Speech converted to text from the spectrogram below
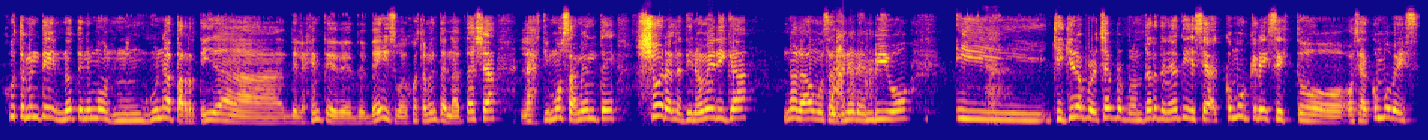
justamente no tenemos ninguna partida de la gente de, de, Justamente Natalia, lastimosamente, llora Latinoamérica. No la vamos a tener en vivo. Y que quiero aprovechar para preguntarte, Nati, decía, ¿cómo crees esto? O sea, ¿cómo ves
